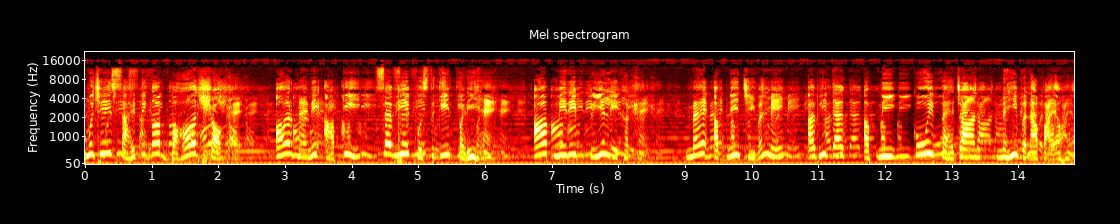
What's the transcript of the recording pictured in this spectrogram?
मुझे साहित्य का बहुत शौक है और मैंने आपकी सभी पुस्तकें पढ़ी हैं। आप मेरे प्रिय लेखक हैं मैं अपने जीवन में अभी तक अपनी कोई पहचान नहीं बना पाया हूँ।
